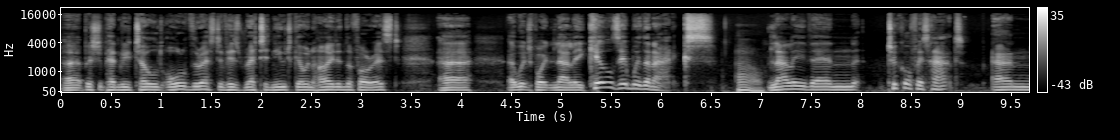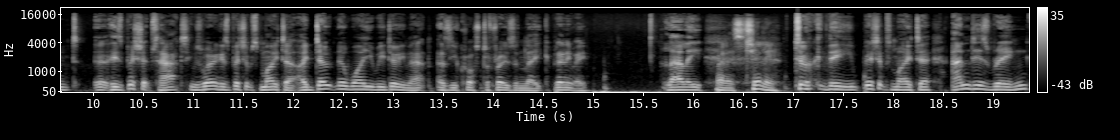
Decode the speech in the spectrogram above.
Uh, Bishop Henry told all of the rest of his retinue to go and hide in the forest. Uh, at which point, Lalli kills him with an axe. Oh, Lalli then took off his hat and uh, his bishop's hat. He was wearing his bishop's mitre. I don't know why you'd be doing that as you crossed a frozen lake, but anyway, Lalli well, it's chilly. took the bishop's mitre and his ring.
